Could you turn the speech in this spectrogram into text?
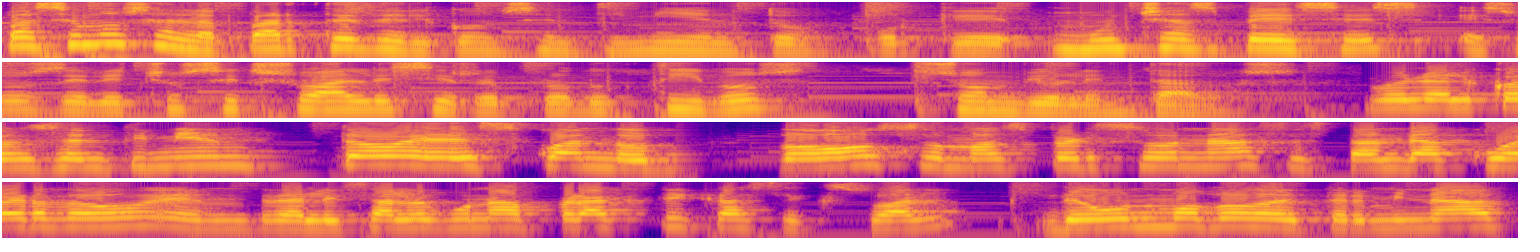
Pasemos a la parte del consentimiento, porque muchas veces esos derechos sexuales y reproductivos son violentados. Bueno, el consentimiento es cuando dos o más personas están de acuerdo en realizar alguna práctica sexual de un modo determinado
